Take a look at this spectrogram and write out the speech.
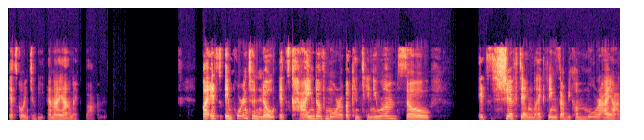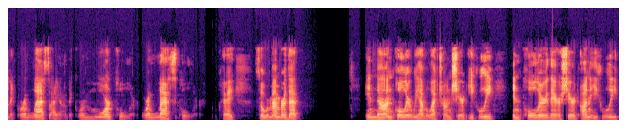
it's going to be an ionic bond. But it's important to note it's kind of more of a continuum. So it's shifting, like things that become more ionic or less ionic or more polar or less polar. Okay, so remember that in nonpolar, we have electrons shared equally. In polar, they are shared unequally.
